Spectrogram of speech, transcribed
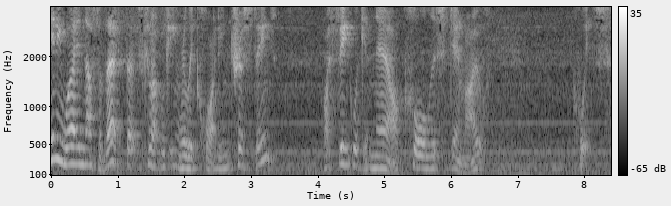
Anyway, enough of that. That's come up looking really quite interesting. I think we can now call this demo quits.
